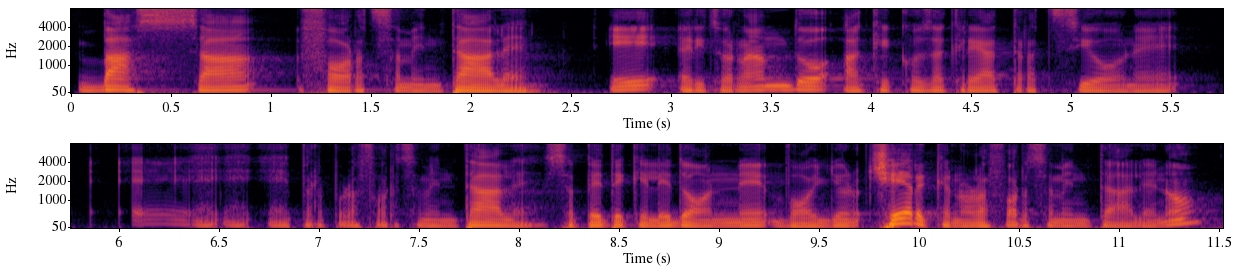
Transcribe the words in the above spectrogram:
bassa forza mentale e ritornando a che cosa crea attrazione è, è, proprio la forza mentale. Sapete che le donne vogliono, cercano la forza mentale, no?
